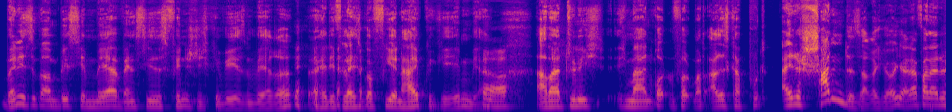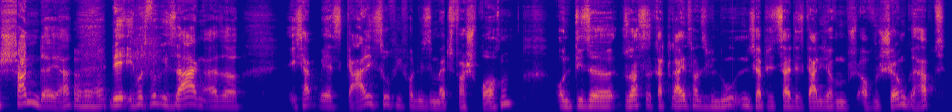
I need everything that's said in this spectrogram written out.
wenn nicht sogar 'n bisschen mehr, wenn's dieses Finish nicht gewesen wäre. Da hätte ich vielleicht sogar 4,5 gegeben, ja. Ja. Aber natürlich, ich meine, Rott und Flott macht alles kaputt. Eine Schande, sage ich euch, einfach eine Schande, ja. Mhm. Ne, ich muss wirklich sagen, also, ich habe mir jetzt gar nicht so viel von diesem Match versprochen. Und diese, du sagst es gerade 23 Minuten, ich habe die Zeit jetzt gar nicht auf dem, auf dem Schirm gehabt.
